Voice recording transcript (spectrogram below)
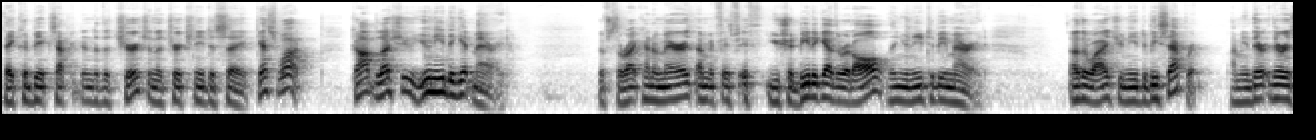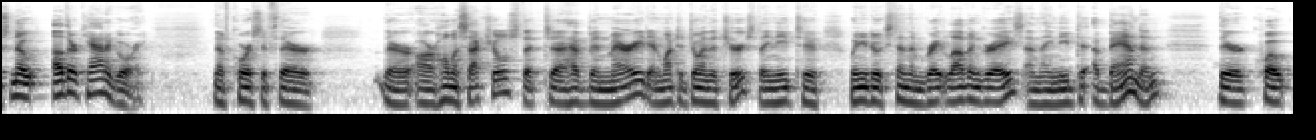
they could be accepted into the church, and the church need to say, "Guess what? God bless you. You need to get married. If it's the right kind of marriage, I mean, if, if, if you should be together at all, then you need to be married. Otherwise, you need to be separate. I mean, there there is no other category. Now, of course, if there there are homosexuals that uh, have been married and want to join the church, they need to we need to extend them great love and grace, and they need to abandon their quote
